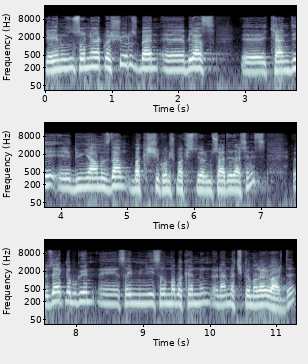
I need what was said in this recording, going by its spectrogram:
Yayınımızın sonuna yaklaşıyoruz. Ben e, biraz e, kendi e, dünyamızdan bakışı konuşmak istiyorum müsaade ederseniz. Özellikle bugün e, Sayın Milli Savunma Bakanı'nın önemli açıklamaları vardı.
